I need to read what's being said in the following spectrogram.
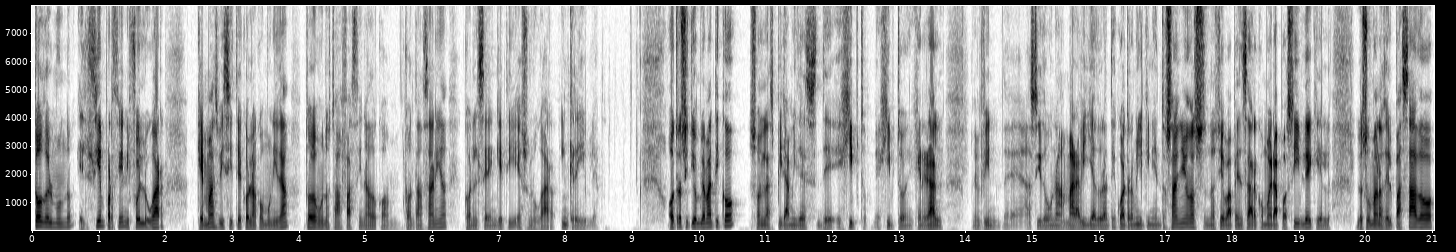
todo el mundo, el 100%, y fue el lugar que más visité con la comunidad, todo el mundo estaba fascinado con, con Tanzania, con el Serengeti, es un lugar increíble. Otro sitio emblemático son las pirámides de Egipto, Egipto en general. En fin, eh, ha sido una maravilla durante 4.500 años, nos lleva a pensar cómo era posible que los humanos del pasado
